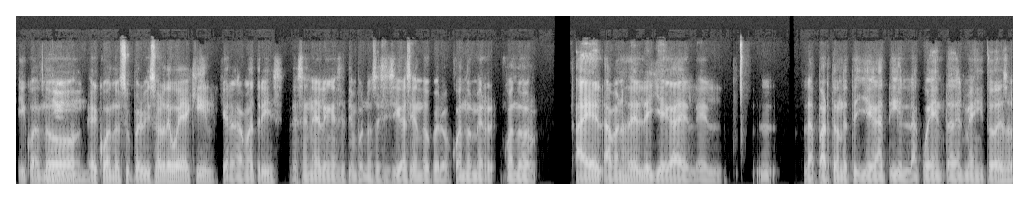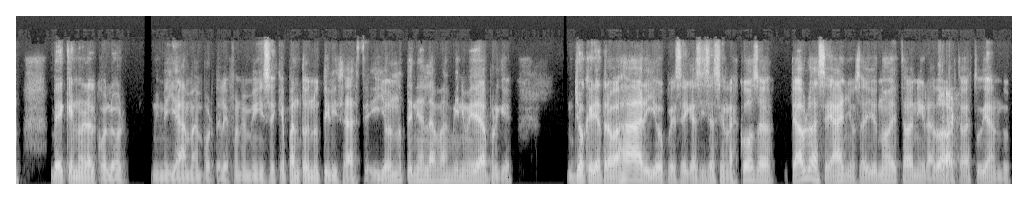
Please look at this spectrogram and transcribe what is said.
Y cuando, el, cuando el supervisor de Guayaquil, que era la matriz de CNL en ese tiempo, no sé si sigue haciendo, pero cuando, me, cuando a él, a manos de él le llega el, el, la parte donde te llega a ti la cuenta del mes y todo eso, ve que no era el color y me llaman por teléfono y me dice, ¿qué pantón utilizaste? Y yo no tenía la más mínima idea porque yo quería trabajar y yo pensé que así se hacían las cosas. Te hablo hace años, o sea, yo no estaba ni graduado, estaba estudiando.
